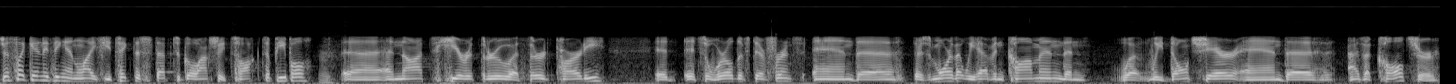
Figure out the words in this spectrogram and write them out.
just like anything in life, you take the step to go actually talk to people uh, and not hear it through a third party. It, it's a world of difference, and uh, there's more that we have in common than what we don't share. And uh, as a culture,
